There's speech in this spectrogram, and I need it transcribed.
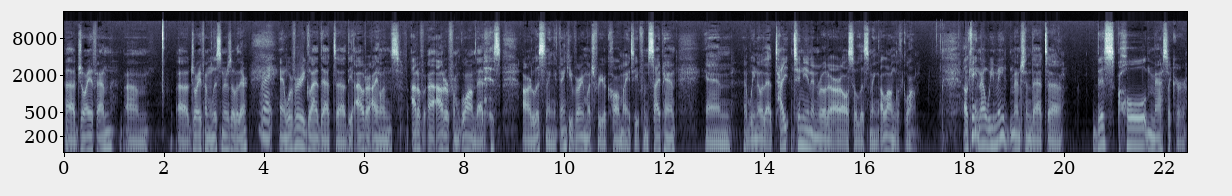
uh, Joy FM, um, uh, Joy FM listeners over there. Right. And we're very glad that uh, the outer islands, out of uh, outer from Guam, that is, are listening. Thank you very much for your call, Mighty, from Saipan, and we know that Ti- Tinian and Rota are also listening, along with Guam. Okay, now we made mention that uh, this whole massacre,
